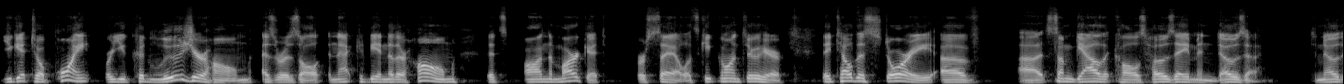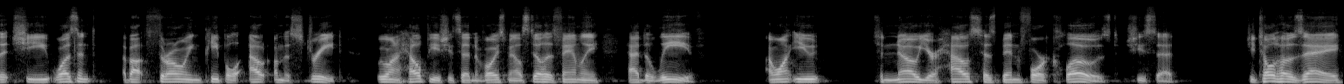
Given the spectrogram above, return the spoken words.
you get to a point where you could lose your home as a result, and that could be another home that's on the market for sale. Let's keep going through here. They tell this story of uh, some gal that calls Jose Mendoza to know that she wasn't about throwing people out on the street. We want to help you, she said in a voicemail. Still, his family had to leave. I want you to know your house has been foreclosed, she said. She told Jose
